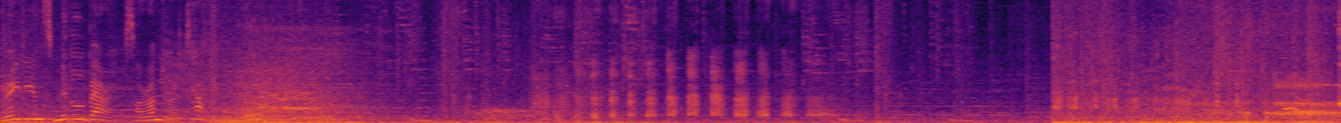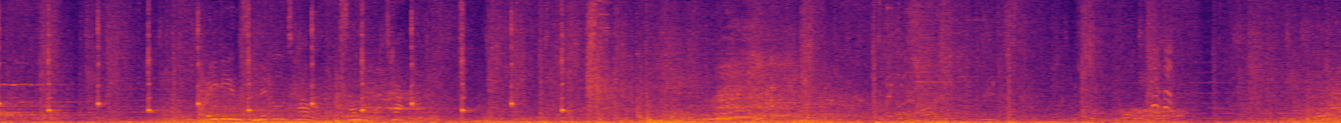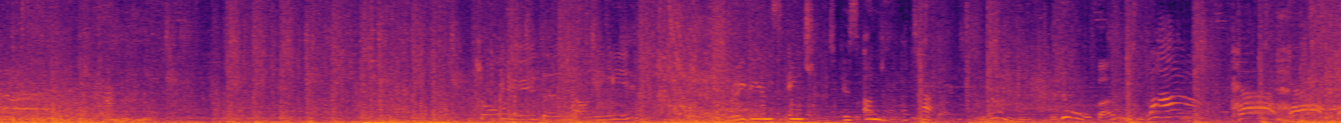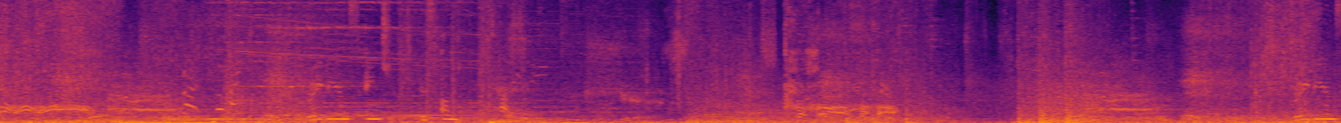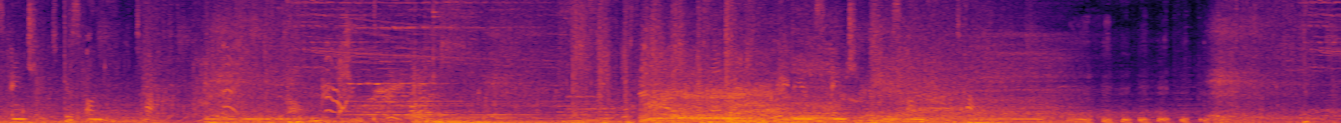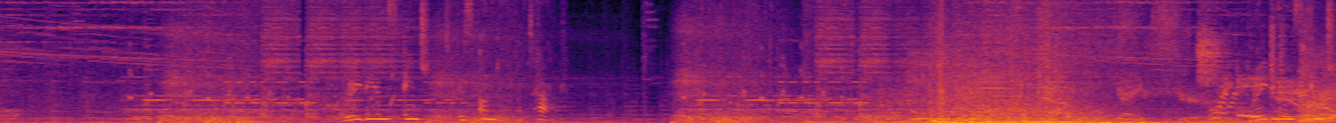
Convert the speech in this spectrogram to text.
Radiant's middle barracks are under attack. Ancient is under attack. Radiant's ancient is under attack. Radiant's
